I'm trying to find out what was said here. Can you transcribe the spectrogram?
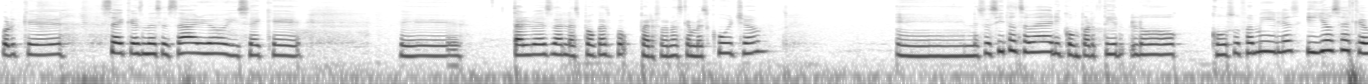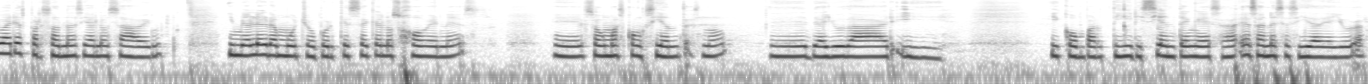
porque sé que es necesario y sé que eh, tal vez a las pocas personas que me escuchan eh, necesitan saber y compartirlo con sus familias. Y yo sé que varias personas ya lo saben y me alegra mucho porque sé que los jóvenes eh, son más conscientes, ¿no? Eh, de ayudar y, y compartir y sienten esa, esa necesidad de ayudar.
